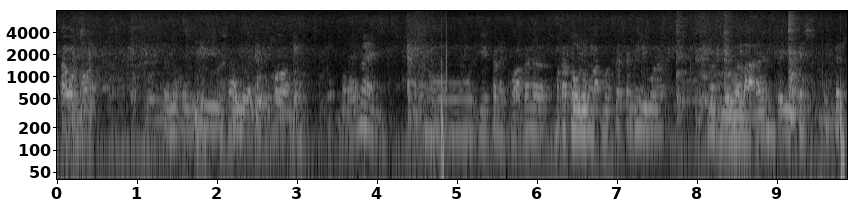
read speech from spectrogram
Tawag mo. Malayman. Ano, di pa nagkuha ka, makatulong nga, magkatagiwa, maghiwalaan, sa ipes, ipes,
